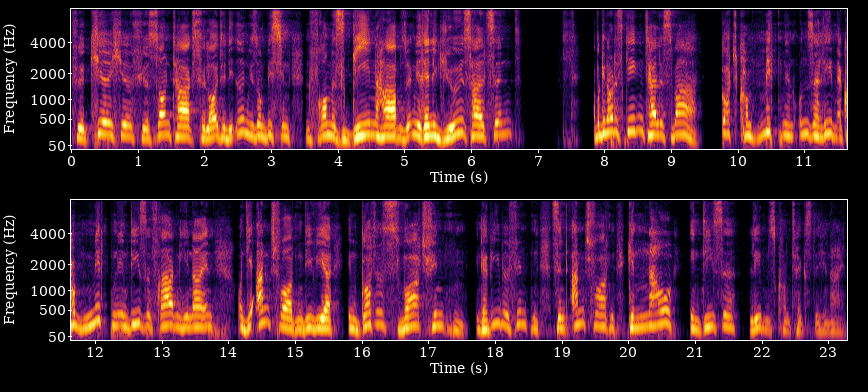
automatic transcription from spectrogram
für Kirche, für Sonntags, für Leute, die irgendwie so ein bisschen ein frommes Gen haben, so irgendwie religiös halt sind. Aber genau das Gegenteil ist wahr. Gott kommt mitten in unser Leben. Er kommt mitten in diese Fragen hinein. Und die Antworten, die wir in Gottes Wort finden, in der Bibel finden, sind Antworten genau in diese Lebenskontexte hinein.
